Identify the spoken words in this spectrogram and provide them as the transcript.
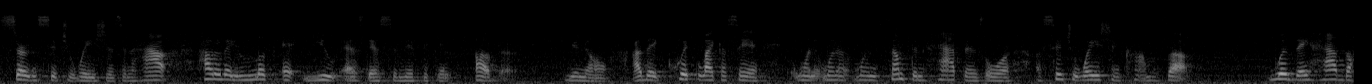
certain situations, and how how do they look at you as their significant other? You know, are they quick, like I said, when, when, when something happens or a situation comes up, would they have the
